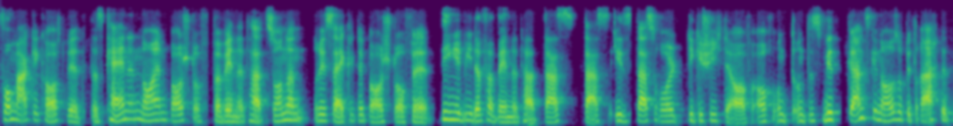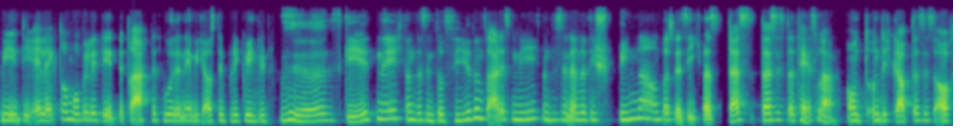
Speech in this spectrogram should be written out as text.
vom Markt gekauft wird, das keinen neuen Baustoff verwendet hat, sondern recycelte Baustoffe, Dinge wiederverwendet hat, das das ist, das rollt die Geschichte auf. Auch und, und das wird ganz genauso betrachtet, wie die Elektromobilität betrachtet wurde, nämlich aus dem Blickwinkel, das geht nicht und das interessiert uns alles nicht und das sind ja nur die Spinner und was weiß ich was. Das, das ist der Tesla. Und, und ich glaube, das ist auch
